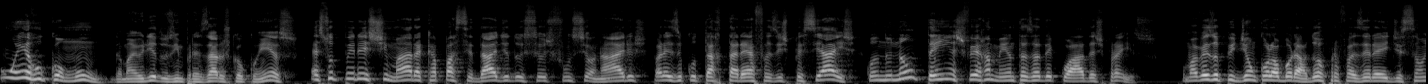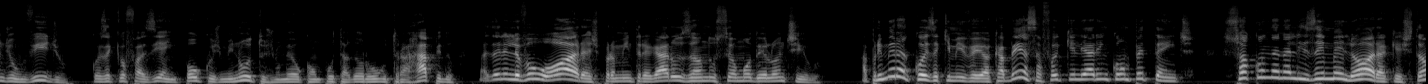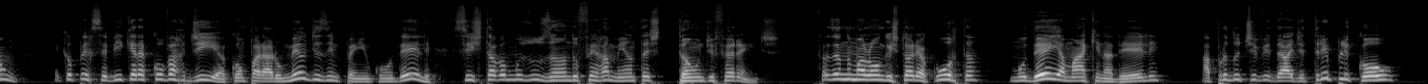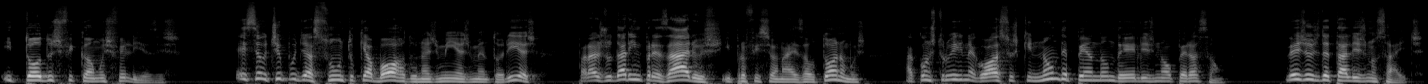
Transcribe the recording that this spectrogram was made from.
Um erro comum da maioria dos empresários que eu conheço é superestimar a capacidade dos seus funcionários para executar tarefas especiais quando não tem as ferramentas adequadas para isso. Uma vez eu pedi a um colaborador para fazer a edição de um vídeo, coisa que eu fazia em poucos minutos no meu computador ultra rápido, mas ele levou horas para me entregar usando o seu modelo antigo. A primeira coisa que me veio à cabeça foi que ele era incompetente. Só quando analisei melhor a questão é que eu percebi que era covardia comparar o meu desempenho com o dele se estávamos usando ferramentas tão diferentes. Fazendo uma longa história curta, mudei a máquina dele, a produtividade triplicou e todos ficamos felizes. Esse é o tipo de assunto que abordo nas minhas mentorias para ajudar empresários e profissionais autônomos a construir negócios que não dependam deles na operação. Veja os detalhes no site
